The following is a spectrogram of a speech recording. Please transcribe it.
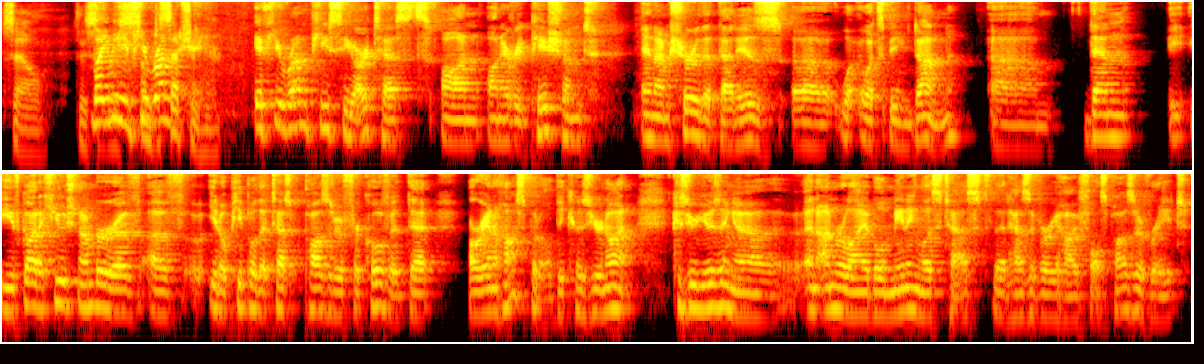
So this well, I mean, if you run, here. If you run PCR tests on, on every patient, and I'm sure that that is uh, what's being done, um, then you've got a huge number of, of you know people that test positive for COVID that are in a hospital because you're not because you're using a an unreliable, meaningless test that has a very high false positive rate.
